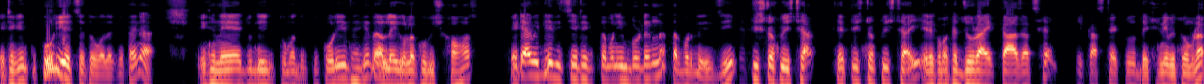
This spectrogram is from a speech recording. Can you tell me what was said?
এটা কিন্তু করিয়েছে তোমাদেরকে, তাই না? এখানে যদি তোমাদেরকে করিয়ে থাকে, তাহলে এগুলো খুবই সহজ। এটা আমি দিয়ে দিচ্ছি, এটা তেমন ইম্পর্টেন্ট না, তারপর দিয়ে দিচ্ছি। তেত্রিশ নং পৃষ্ঠা, তেত্রিশ নং পৃষ্ঠায় এরকম একটা জোড়ায় কাজ আছে, এই কাজটা একটু দেখে নেবে তোমরা।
